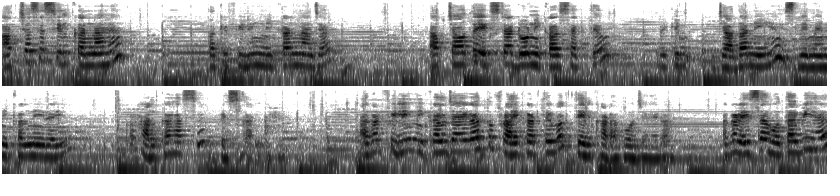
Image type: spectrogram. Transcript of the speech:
अच्छा से सील करना है, ताकि फिलिंग निकल ना जाए। आप चाहो तो एक्स्ट्रा डो निकाल सकते हो, लेकिन ज़्यादा नहीं है, इसलिए मैं निकल नहीं रही हूँ। और हल्का हाथ से प्रेस करना है। अगर फिलिंग निकल जाएगा तो फ्राई करते वक्त तेल खराब हो जाएगा। अगर ऐसा होता भी है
